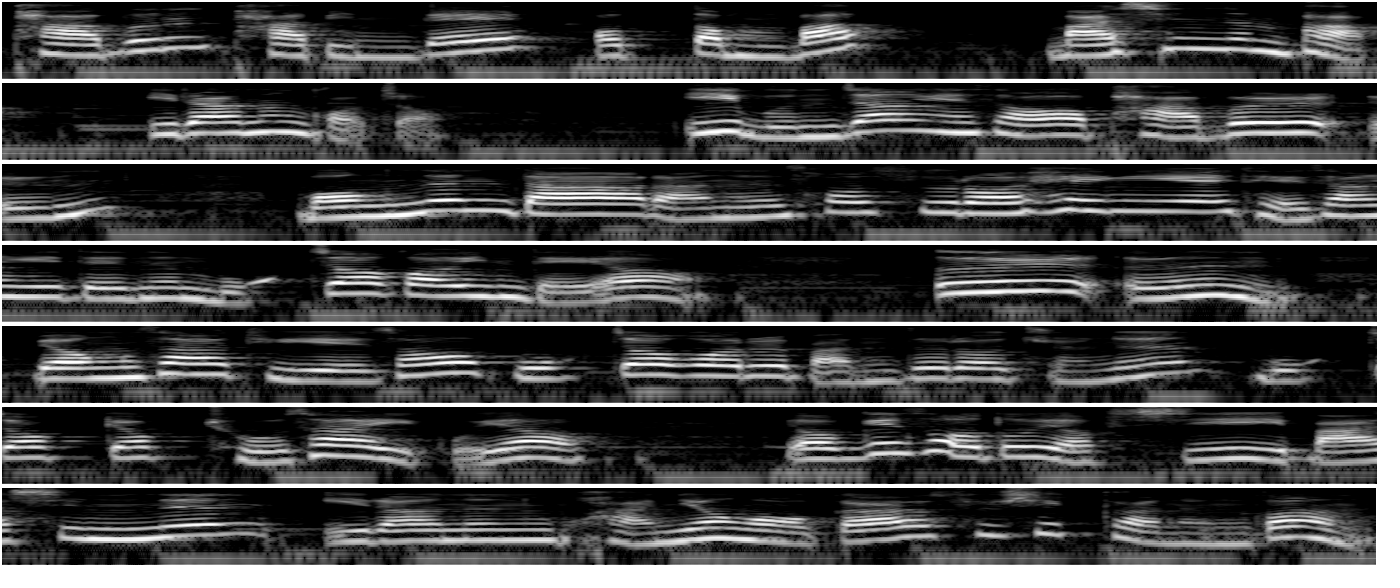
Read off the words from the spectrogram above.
밥은 밥인데 어떤 밥? 맛있는 밥이라는 거죠. 이 문장에서 밥을 은 먹는다 라는 서술어 행위의 대상이 되는 목적어인데요. 을은 명사 뒤에서 목적어를 만들어주는 목적격 조사이고요. 여기서도 역시 맛있는 이라는 관형어가 수식하는 건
